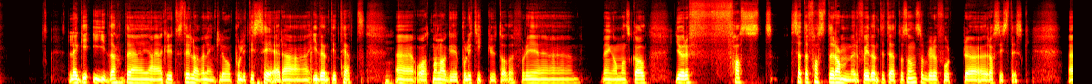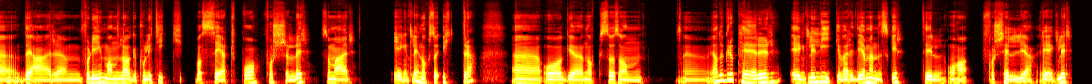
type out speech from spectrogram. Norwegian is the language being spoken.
legge i det. Det jeg er kritisk til, er vel egentlig å politisere identitet. eh, Og at man lager politikk ut av det. Fordi eh, med en gang man skal gjøre fast Sette faste rammer for identitet og sånn, så blir det fort eh, rasistisk. Det er fordi man lager politikk basert på forskjeller som er egentlig nokså ytre, og nokså sånn Ja, du grupperer egentlig likeverdige mennesker til å ha forskjellige regler.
